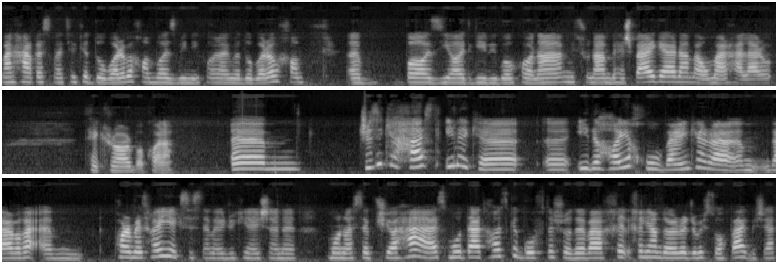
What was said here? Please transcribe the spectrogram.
من هر قسمتی که دوباره بخوام بازبینی کنم یا دوباره بخوام باز یادگیری بکنم می‌تونم بهش برگردم و اون مرحله رو تکرار بکنم. چیزی که هست اینه که ایده های خوب و اینکه در واقع پارامترهای یک سیستم ادویکیشن مناسب چیا هست مدت هاست که گفته شده و خیلی, هم داره راجبش صحبت میشه.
